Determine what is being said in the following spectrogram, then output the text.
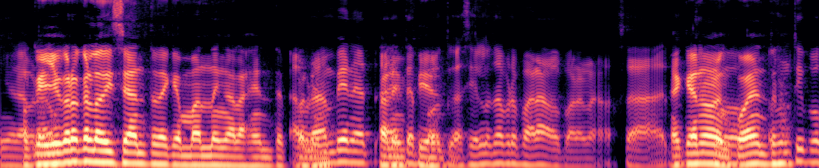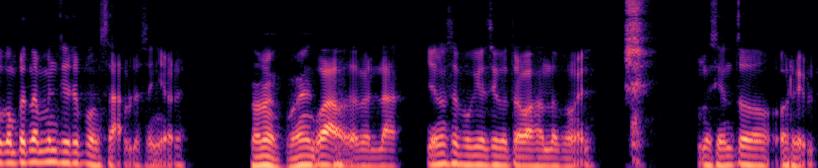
Señor Porque Abraham, yo creo que lo dice antes de que manden a la gente. para Abraham viene a, a para el este infierno. podcast y él no está preparado para nada. O sea, Es que no lo encuentro. Es un tipo completamente irresponsable, señores. No lo encuentro. Wow, de verdad. Yo no sé por qué yo sigo trabajando con él. Me siento horrible.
